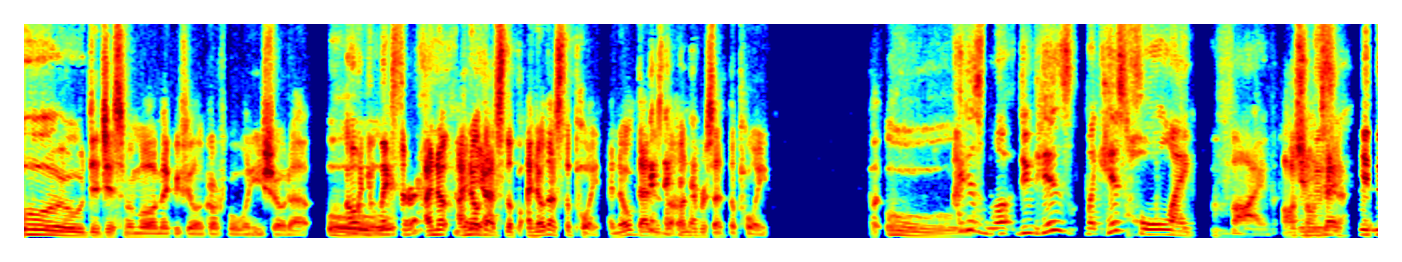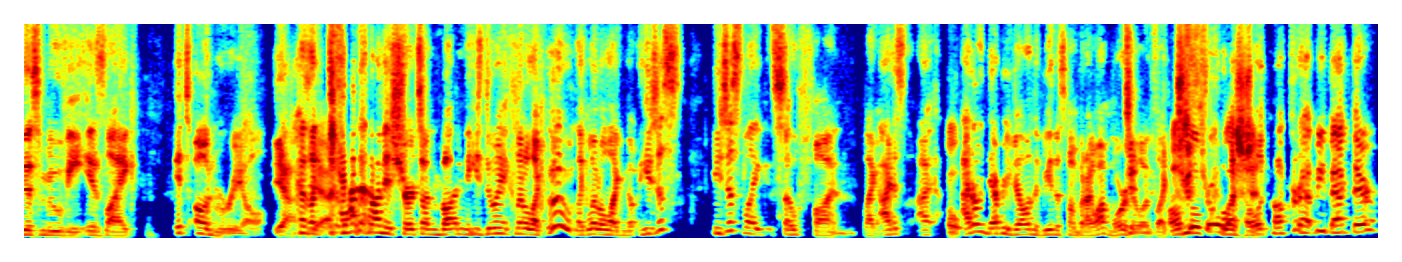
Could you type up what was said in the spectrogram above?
ooh, did Jason Momoa make me feel uncomfortable when he showed up? oh, and he Ooh. licks her. I know, I know yeah. that's the, I know that's the point. I know that is the hundred percent the point. But oh, I just love, dude. His like his whole like vibe in this, in this movie is like it's unreal. Yeah, because like yeah. the time his shirt's unbuttoned, he's doing a little like ooh, like little like no, he's just he's just like so fun. Like I just I Oh. I don't need every villain to be this fun, but I want more villains like also- you throw question. a helicopter at me back there?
